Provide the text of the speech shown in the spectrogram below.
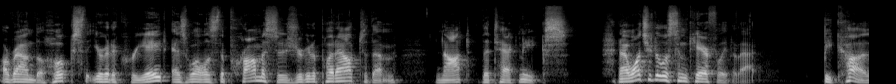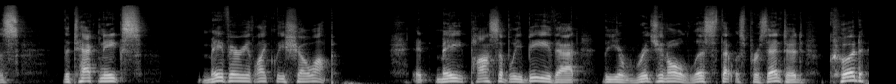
around the hooks that you're going to create as well as the promises you're going to put out to them, not the techniques. Now, I want you to listen carefully to that because the techniques may very likely show up. It may possibly be that the original list that was presented could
